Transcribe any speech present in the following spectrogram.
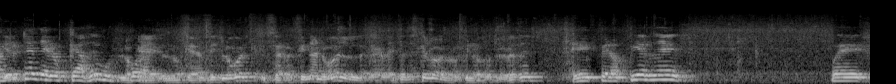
de lo que hacemos Lo que, lo que hacéis luego es que se refina, ¿no? El, hay veces que lo refina dos o tres veces. Sí, pero pierdes, pues,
